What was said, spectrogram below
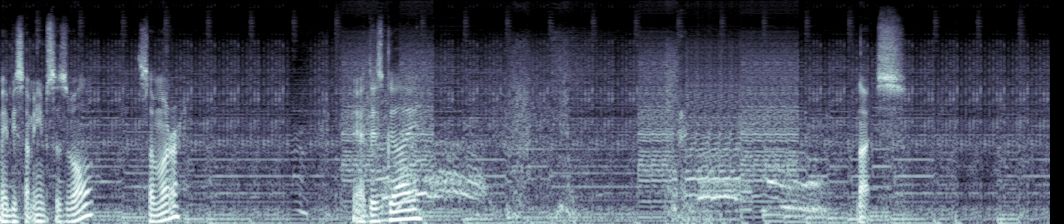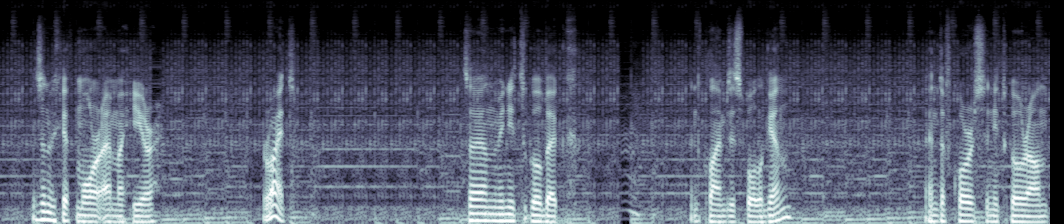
Maybe some imps as well, somewhere. Yeah, this guy. Nice. Then we have more ammo here. Right. Then we need to go back and climb this wall again. And of course we need to go around.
